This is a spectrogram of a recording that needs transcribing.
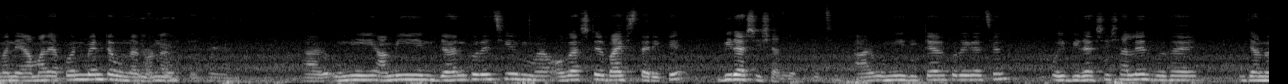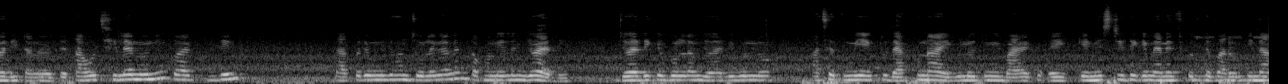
মানে আমার অ্যাপয়েন্টমেন্টটা ওনার। হ্যাঁ। আর উনি আমি জয়েন করেছি অগাস্টের বাইশ তারিখে বিরাশি সালে। আচ্ছা। আর উনি রিটায়ার করে গেছেন ওই বিরাশি সালের বোধহয় জানুয়ারি টানুয়ারিতে তাও ছিলেন উনি কয়েকদিন। তারপরে উনি যখন চলে গেলেন তখন এলেন জয়াদি। জয়াদিকে বললাম জয়াদি বলল আচ্ছা তুমি একটু দেখো না এগুলো তুমি বায়ো এই কেমিস্ট্রি থেকে ম্যানেজ করতে পারো কি না।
